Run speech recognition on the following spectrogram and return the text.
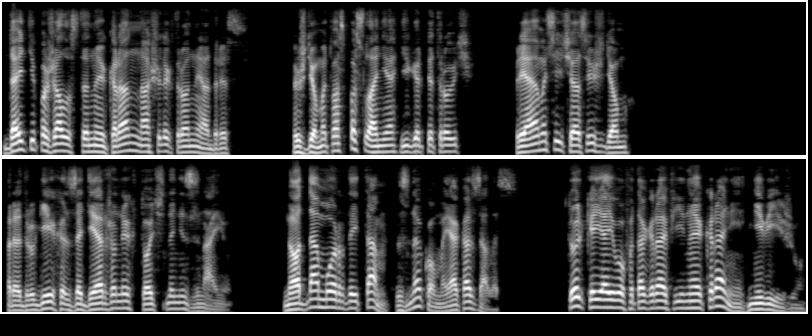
дайте, пожалуйста, на экран наш электронный адрес. Ждем от вас послания, Игорь Петрович. Прямо сейчас и ждем. Про других задержанных точно не знаю. Но одна морда и там знакомая оказалась. Только я его фотографии на экране не вижу.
